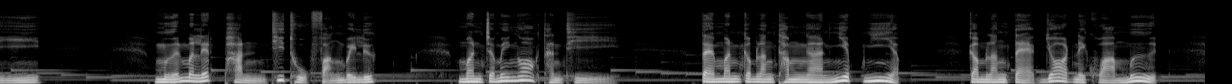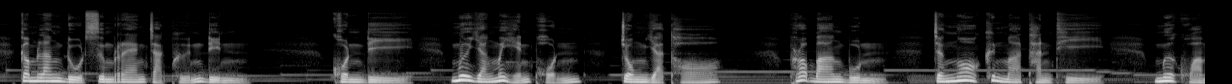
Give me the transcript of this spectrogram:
นี้ เหมือนเมล็ดพันธุ์ที่ถูกฝังไว้ลึก มันจะไม่งอกทันที แต่มันกำลังทำงานเงียบๆกำลังแตกยอดในความมืดกำลังดูดซึมแรงจากผืนดิน คนดีเมื่อยังไม่เห็นผล จงอย่าท้อ เพราะบางบุญจะงอกขึ้นมาทันที เมื่อความ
